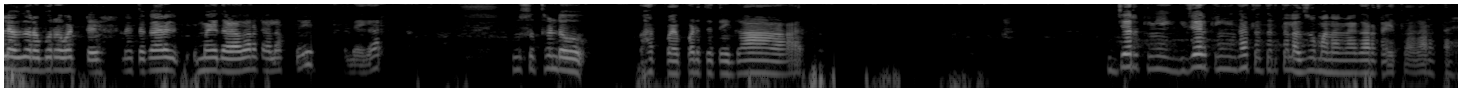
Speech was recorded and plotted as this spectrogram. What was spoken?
आल्यावर जरा बरं वाटतंय. नाही तर गार मैदाळा गारटा लागतोय. नाही गार. नुसतं थंड हातपाय पडते ते गार. जर्किंग जर्किंग घातलं तर त्याला जुमाना नाही गारटा इतका गारटा आहे.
